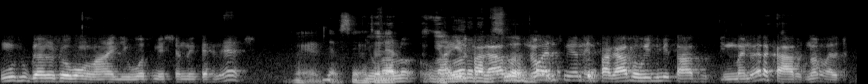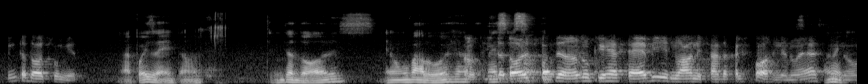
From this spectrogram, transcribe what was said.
um jogando o jogo online e o outro mexendo na internet. É, deve ser. E Então o ele valor, o Aí valor ele era pagava, absurdo. não era isso mesmo, ele pagava o ilimitado, mas não era caro, não, era tipo 30 dólares por mês. Ah, pois é, então. 30 dólares é um valor já. Não, 30 começa- dólares considerando o que recebe no, no estado da Califórnia, não é assim, não.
